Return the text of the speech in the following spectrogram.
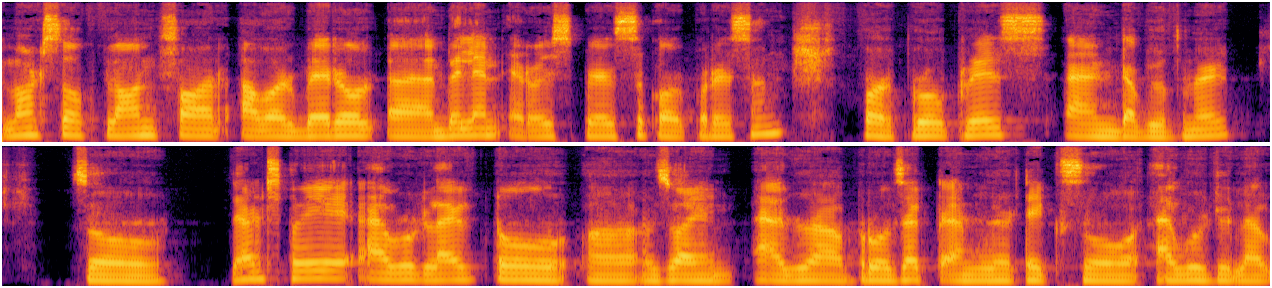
lots of plans for our Bell, uh, Belen Aerospace Corporation for progress and development. So that's why I would like to uh, join as a project analytic. So I would like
